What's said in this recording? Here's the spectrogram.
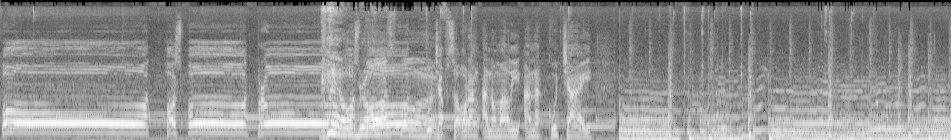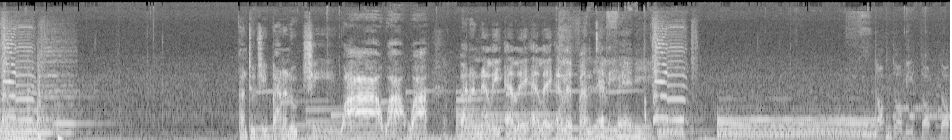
Hot! Hotspot! Pro! Oh, hotspot. Ucap seorang anomali anak kucai. Pantucci, Bananucci. Wah, wah, wah. Bananelli, LA, LA, Elefantelli. Top Tobi, top, top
